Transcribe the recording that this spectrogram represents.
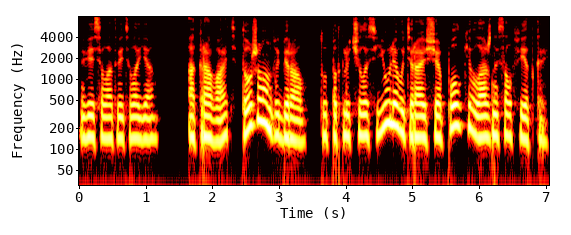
весело ответила я. А кровать тоже он выбирал? Тут подключилась Юля, вытирающая полки влажной салфеткой.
